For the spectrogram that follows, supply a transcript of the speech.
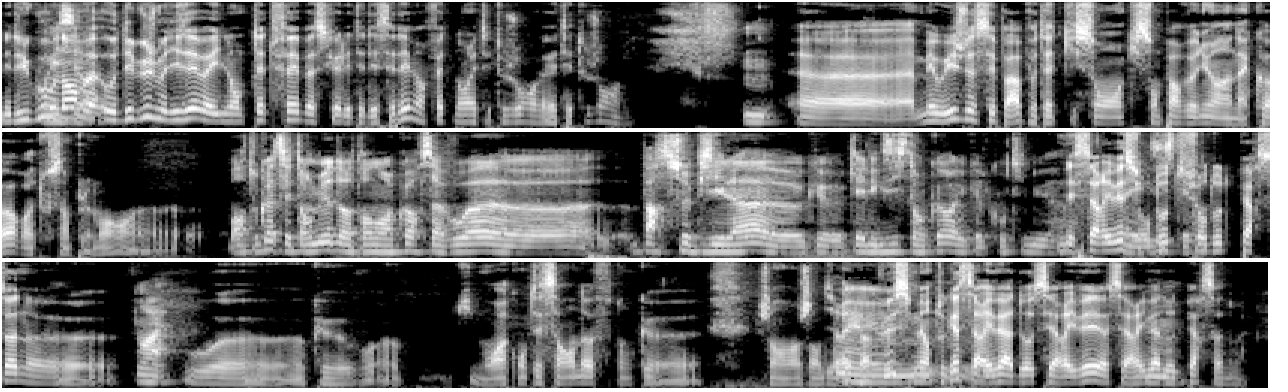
Mais du coup, non. Bah, au début, je me disais, bah, ils l'ont peut-être fait parce qu'elle était décédée, mais en fait, non, elle était toujours, elle était toujours en vie. Mm. Euh, mais oui, je sais pas. Peut-être qu'ils sont qu'ils sont parvenus à un accord, tout simplement. Euh. En tout cas, c'est tant mieux d'entendre encore sa voix euh, par ce biais-là, euh, qu'elle existe encore et qu'elle continue. À, mais c'est arrivé sur d'autres sur d'autres personnes. ouais. Ou que qui m'ont raconté ça en off, donc j'en j'en dirai pas plus. Mais en tout cas, c'est arrivé à d'autres c'est arrivé c'est arrivé à mm. d'autres personnes. Ouais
